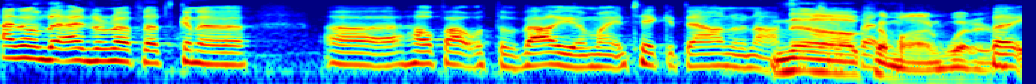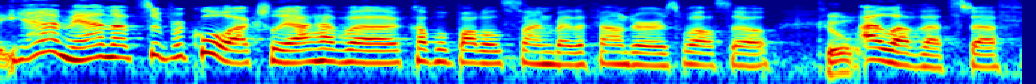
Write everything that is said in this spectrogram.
I don't. I don't know if that's gonna uh, help out with the value. I might take it down a notch. or no, but- come on, whatever. But yeah, man, that's super cool. Actually, I have a couple bottles signed by the founder as well. So Cool. I love that stuff.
